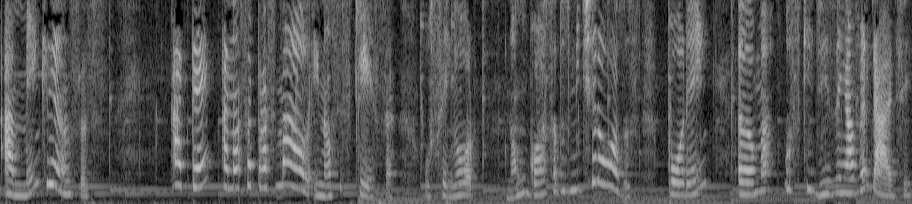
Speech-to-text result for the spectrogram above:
Amém, crianças. Até a nossa próxima aula. E não se esqueça: o Senhor não gosta dos mentirosos, porém ama os que dizem a verdade.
